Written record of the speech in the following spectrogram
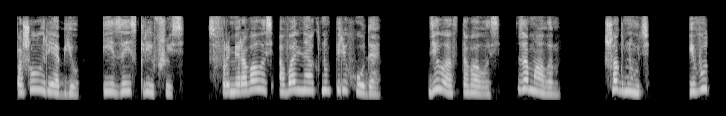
пошел рябью и, заискрившись, сформировалось овальное окно перехода. Дело оставалось за малым. Шагнуть. И вот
